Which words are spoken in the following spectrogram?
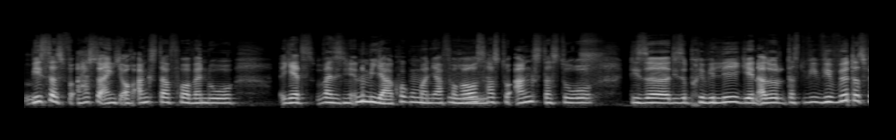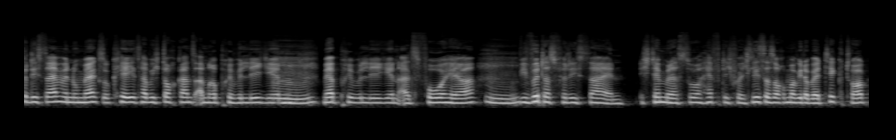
Wie ist das? Hast du eigentlich auch Angst davor, wenn du jetzt, weiß ich nicht, in einem Jahr, gucken wir mal ein Jahr voraus, mhm. hast du Angst, dass du diese, diese Privilegien, also das, wie, wie wird das für dich sein, wenn du merkst, okay, jetzt habe ich doch ganz andere Privilegien, mhm. mehr Privilegien als vorher. Mhm. Wie wird das für dich sein? Ich stelle mir das so heftig vor. Ich lese das auch immer wieder bei TikTok,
